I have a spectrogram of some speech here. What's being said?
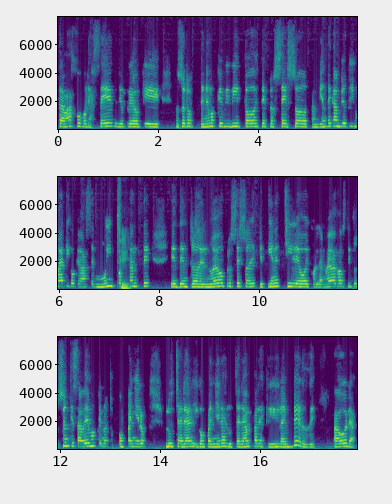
trabajo por hacer. Yo creo que nosotros tenemos que vivir todo este proceso también de cambio climático que va a ser muy importante eh, dentro del nuevo proceso que tiene Chile hoy con la nueva constitución que sabemos que nuestros compañeros lucharán y compañeras lucharán para escribirla en verde. Ahora,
